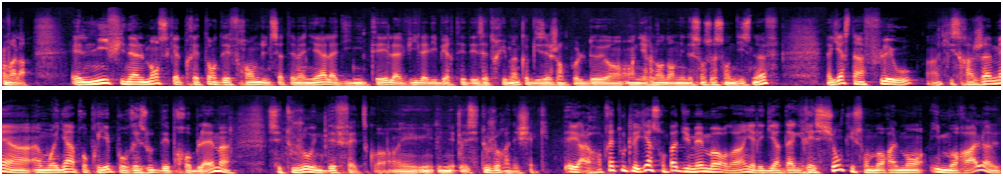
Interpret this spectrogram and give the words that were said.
Voilà. Elle nie finalement ce qu'elle prétend défendre d'une certaine manière, la dignité, la vie, la liberté des êtres humains, comme disait Jean-Paul II en, Irlande en 1979. La guerre, c'est un fléau hein, qui sera jamais un, moyen approprié pour résoudre des problèmes. C'est toujours une défaite, quoi. C'est toujours un échec. Et alors après, toutes les guerres ne sont pas du même ordre. Hein. Il y a les guerres d'agression qui sont moralement immorales,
